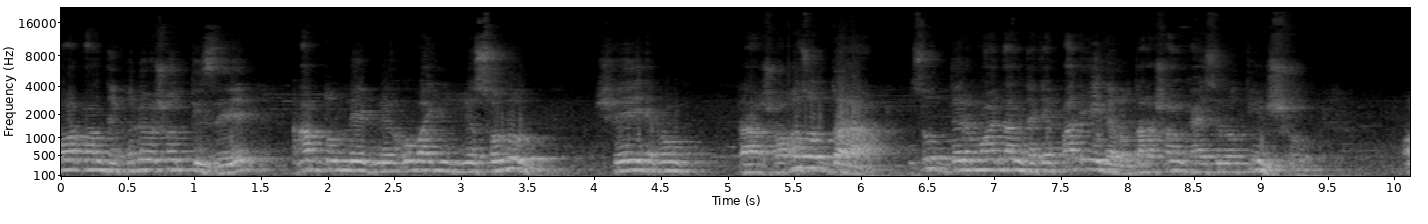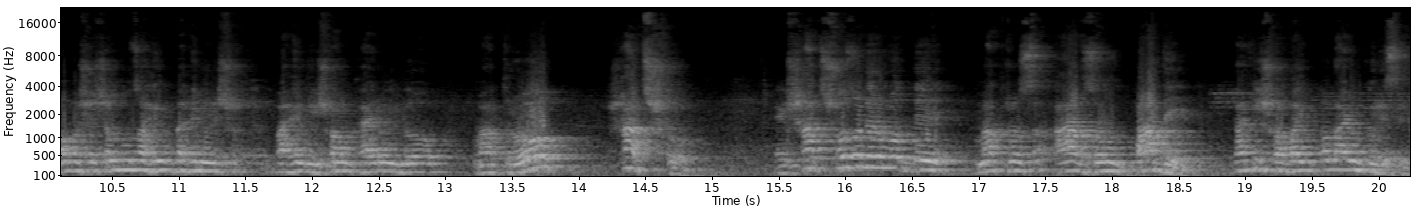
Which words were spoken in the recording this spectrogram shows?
মর্মান্তিক হলেও সত্যি যে আব্দুল্লাহ ইবনে উবাই ইবনে সলুল সে এবং তার সহযোদ্ধারা যুদ্ধের ময়দান থেকে পালিয়ে গেল। তার সংখ্যায় ছিল তিনশো। অবশেষে মুজাহিদ বাহিনীর বাহিনীর সংখ্যায় রইল মাত্র সাতশো। এই সাতশো জনের মধ্যে মাত্র আটজন বাদে বাকি সবাই পলায়ন করেছিল।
